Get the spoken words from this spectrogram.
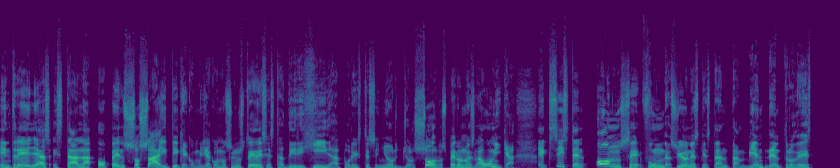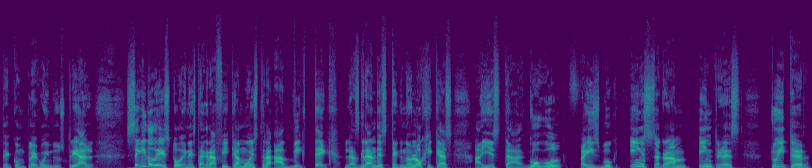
entre ellas está la Open Society, que como ya conocen ustedes está dirigida por este señor George Soros, pero no es la única. Existen 11 fundaciones que están también dentro de este complejo industrial. Seguido de esto, en esta gráfica muestra a Big Tech, las grandes tecnológicas. Ahí está Google, Facebook, Instagram, Pinterest, Twitter,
